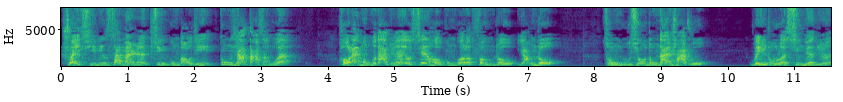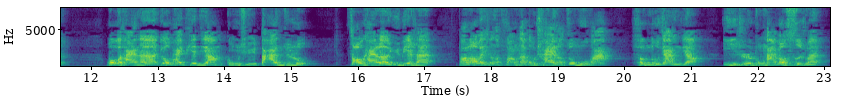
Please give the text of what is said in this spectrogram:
率骑兵三万人进攻宝鸡，攻下大散关。后来蒙古大军啊，又先后攻破了凤州、扬州，从午休东南杀出，围住了兴元军。窝阔台呢，又派偏将攻取大安军路，凿开了鱼鳖山，把老百姓的房子都拆了做木筏，横渡嘉陵江，一直攻打到四川。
